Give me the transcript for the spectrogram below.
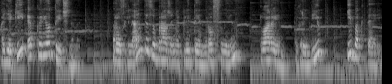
а які евкаріотичними? Розгляньте зображення клітин рослин, тварин, грибів і бактерій.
